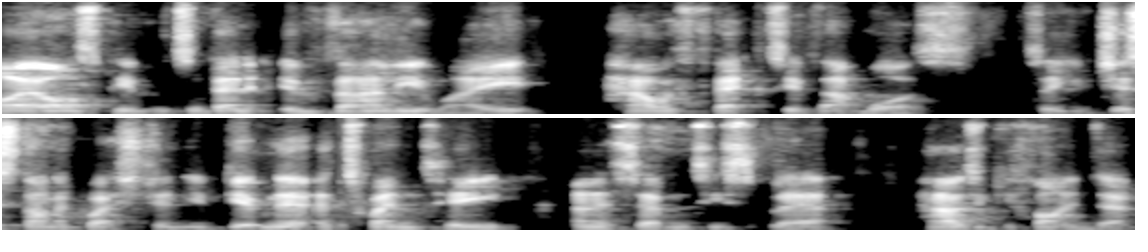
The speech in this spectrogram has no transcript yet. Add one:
I ask people to then evaluate how effective that was. So you've just done a question, you've given it a 20 and a 70 split. How did you find it?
